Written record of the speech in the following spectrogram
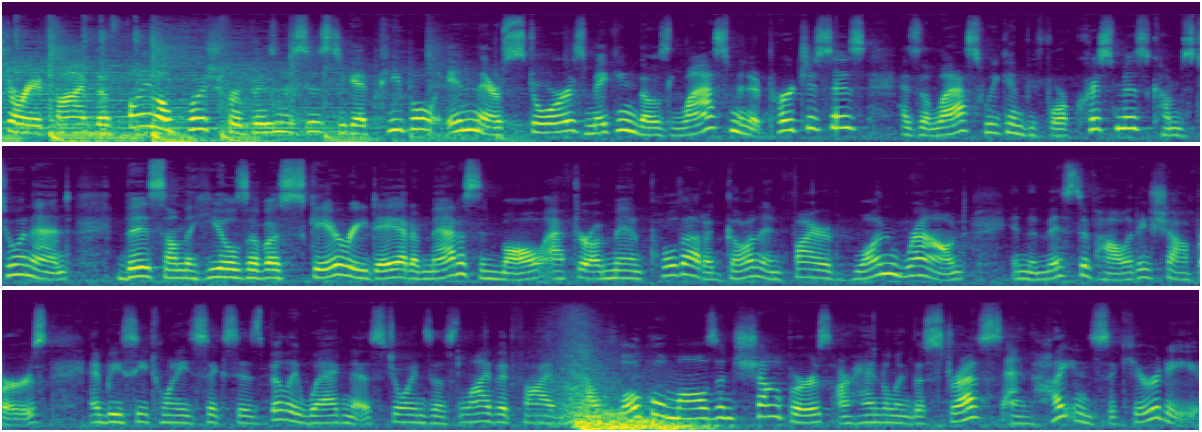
story at 5. The final push for businesses to get people in their stores making those last minute purchases as the last weekend before Christmas comes to an end. This on the heels of a scary day at a Madison mall after a man pulled out a gun and fired one round in the midst of holiday shoppers. NBC 26's Billy Wagnes joins us live at 5 with how local malls and shoppers are handling the stress and heightened security.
